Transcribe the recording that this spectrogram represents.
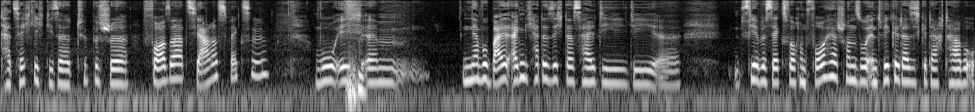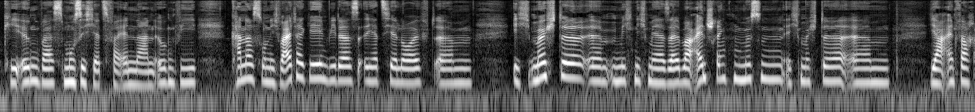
tatsächlich dieser typische Vorsatz, Jahreswechsel, wo ich, ähm, na, wobei eigentlich hatte sich das halt die, die äh, vier bis sechs Wochen vorher schon so entwickelt, dass ich gedacht habe, okay, irgendwas muss ich jetzt verändern. Irgendwie kann das so nicht weitergehen, wie das jetzt hier läuft. Ähm, ich möchte ähm, mich nicht mehr selber einschränken müssen. Ich möchte ähm, ja einfach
